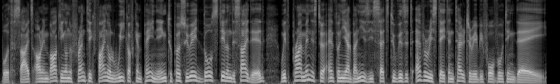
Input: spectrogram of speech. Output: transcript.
Both sides are embarking on a frantic final week of campaigning to persuade those still undecided, with Prime Minister Anthony Albanese set to visit every state and territory before voting day.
